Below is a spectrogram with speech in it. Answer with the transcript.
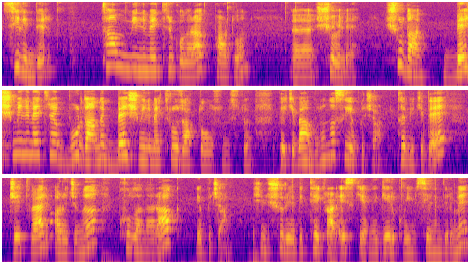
Silindir tam milimetrik olarak pardon ee, şöyle şuradan 5 milimetre buradan da 5 milimetre uzakta olsun istiyorum. Peki ben bunu nasıl yapacağım? Tabii ki de cetvel aracını kullanarak yapacağım. Şimdi şuraya bir tekrar eski yerine geri koyayım silindirimi.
